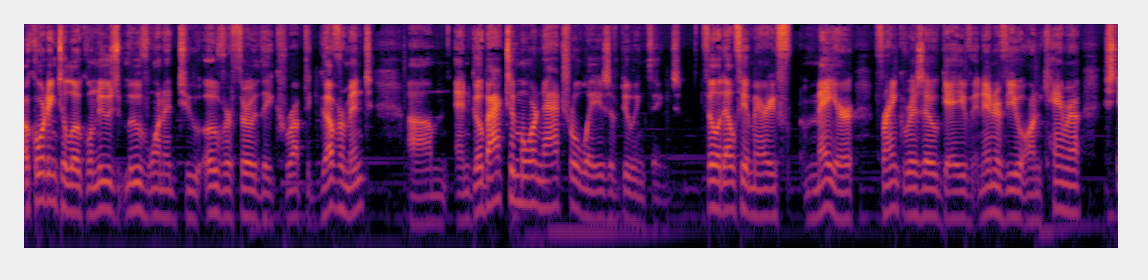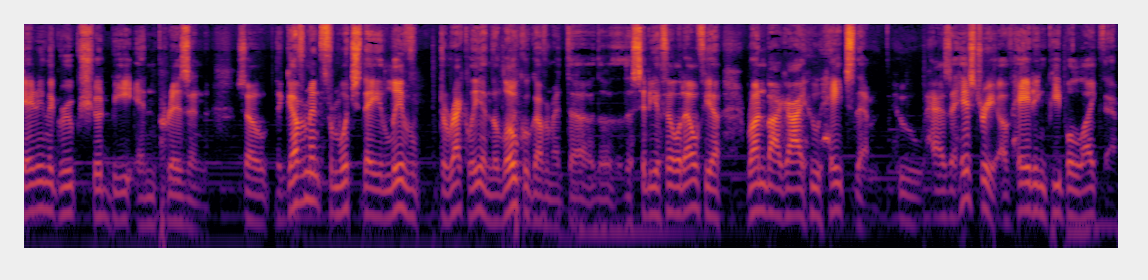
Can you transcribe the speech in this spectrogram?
According to local news, Move wanted to overthrow the corrupt government um, and go back to more natural ways of doing things. Philadelphia Mayor Frank Rizzo gave an interview on camera stating the group should be in prison. So the government from which they live directly, and the local government, the, the, the city of Philadelphia, run by a guy who hates them, who has a history of hating people like them.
